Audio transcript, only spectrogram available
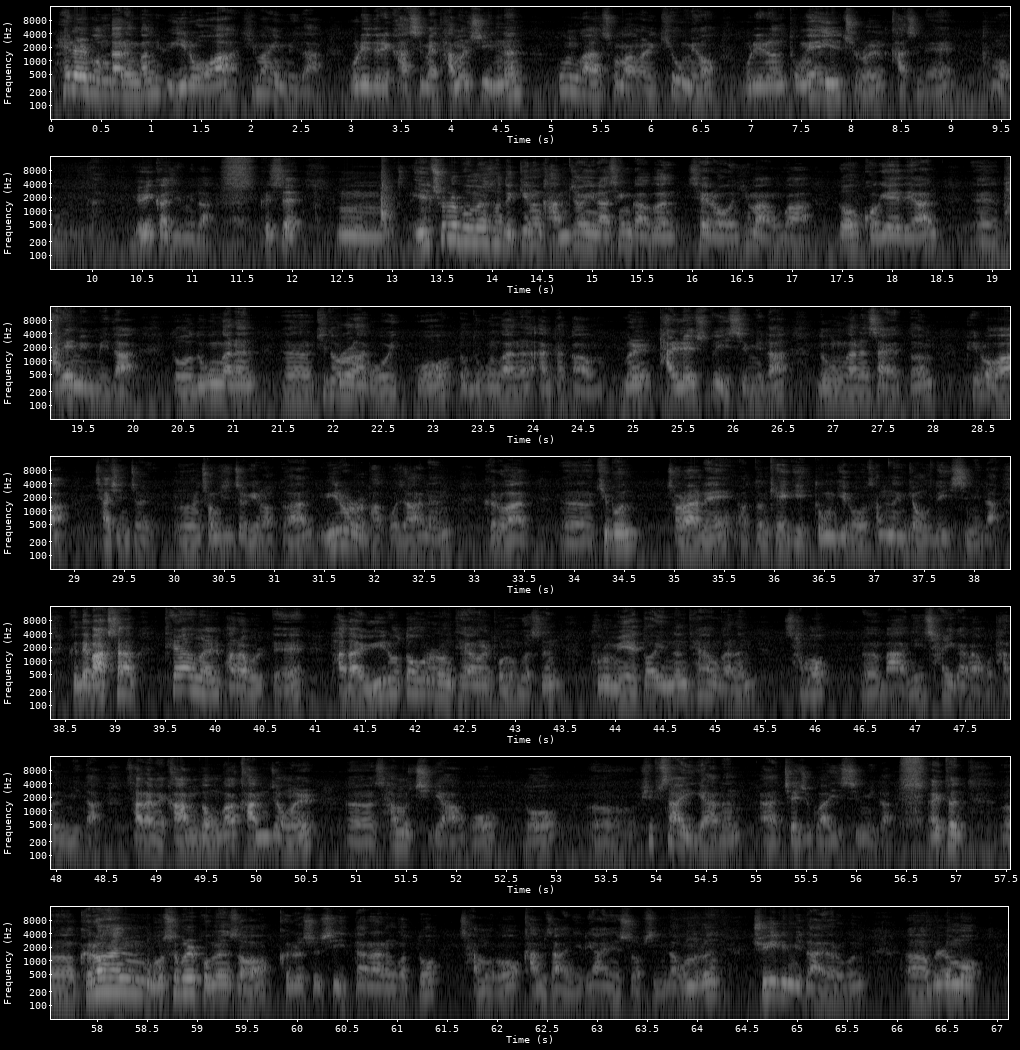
해를 본다는 건 위로와 희망입니다. 우리들이 가슴에 담을 수 있는 꿈과 소망을 키우며 우리는 동해의 일출을 가슴에 품어봅니다. 여기까지입니다. 글쎄, 음, 일출을 보면서 느끼는 감정이나 생각은 새로운 희망과 또 거기에 대한 에, 바램입니다. 또 누군가는 어, 기도를 하고 있고 또 누군가는 안타까움을 달랠 수도 있습니다. 누군가는 쌓였던 피로와 자신적 어, 정신적인 어떠한 위로를 받고자 하는 그러한 어, 기분 전환의 어떤 계기, 동기로 삼는 경우도 있습니다. 근데 막상 태양을 바라볼 때 바다 위로 떠오르는 태양을 보는 것은 구름 위에 떠 있는 태양과는 사뭇 어, 많이 차이가 나고 다릅니다. 사람의 감동과 감정을 어, 사무치게 하고 또 어, 휩싸이게 하는 아, 재주가 있습니다. 하여튼 어, 그러한 모습을 보면서 글을 쓸 수 있다라는 것도 참으로 감사한 일이 아닐 수 없습니다. 오늘은 주일입니다, 여러분. 어, 물론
